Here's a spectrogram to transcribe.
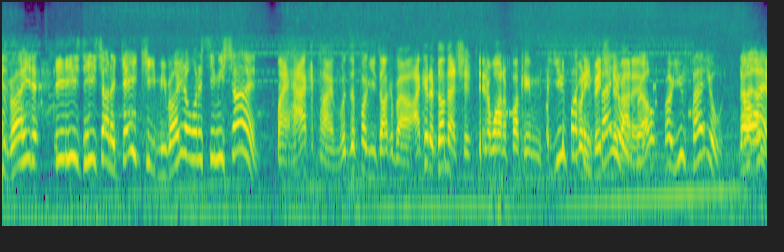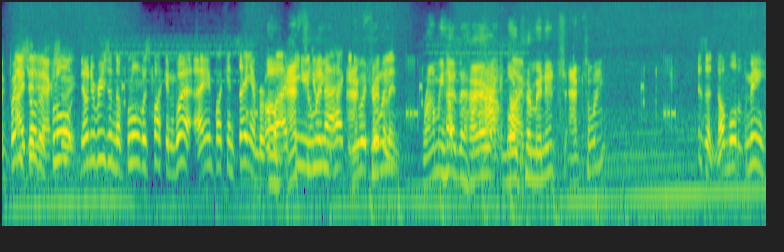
is, bro. He, he's, he's trying to gatekeep me, bro. He don't want to see me shine. My hack time. What the fuck are you talking about? I could have done that shit. Didn't want to fucking. You Somebody fucking bitching failed, about it. bro. Bro, you failed. No, I, I'm pretty I sure the floor. actually. The only reason the floor was fucking wet, I ain't fucking saying, bro. Um, but I seen you doing that hack and you were dribbling. Rami has a higher load per minute, actually. Isn't not more than me.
